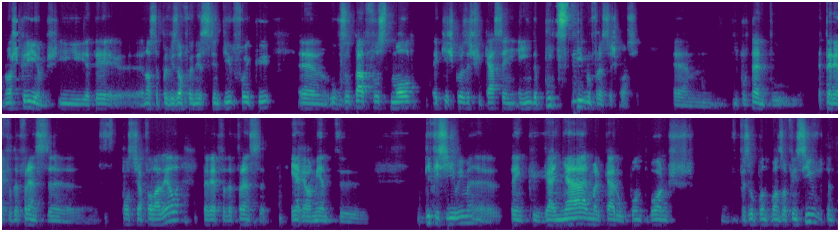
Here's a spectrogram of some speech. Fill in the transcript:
nós queríamos e até a nossa previsão foi nesse sentido, foi que uh, o resultado fosse de molde a que as coisas ficassem ainda por decidir no França-Escócia. Um, e, portanto, a tarefa da França, posso já falar dela, a tarefa da França é realmente dificílima, tem que ganhar, marcar o ponto de bónus, fazer o ponto de bónus ofensivo, portanto,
